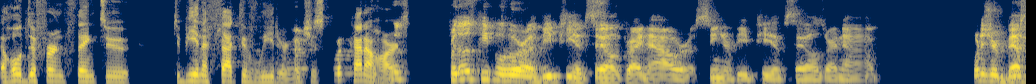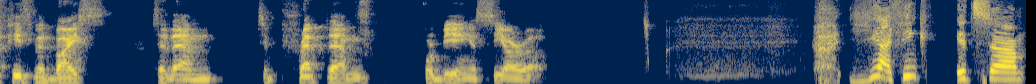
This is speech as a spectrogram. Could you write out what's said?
a whole different thing to to be an effective leader, which is kind of hard. For those people who are a VP of sales right now or a senior VP of sales right now, what is your best piece of advice to them to prep them for being a CRO? Yeah, I think it's um,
